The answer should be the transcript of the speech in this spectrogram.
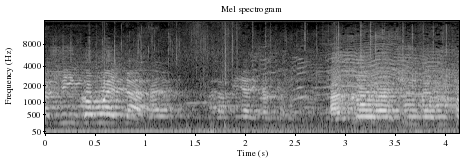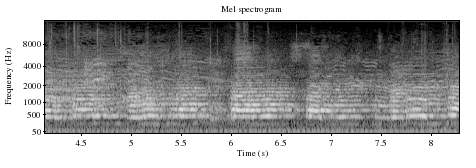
Menos 5 vueltas a la finalización. Ancora Cina di Taipei, Colombia, Italia, Stati Uniti d'America.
